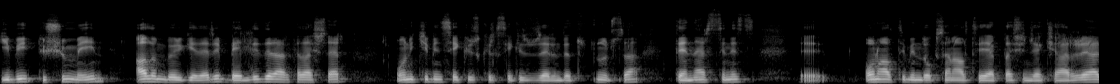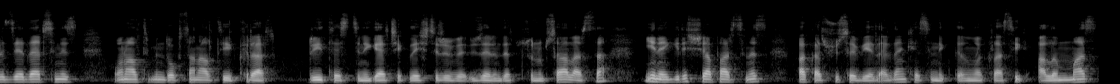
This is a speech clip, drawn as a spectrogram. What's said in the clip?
gibi düşünmeyin. Alım bölgeleri bellidir arkadaşlar. 12.848 üzerinde tutunursa denersiniz. Ee, 16.096'ya yaklaşınca karı realize edersiniz. 16.096'yı kırar, retestini gerçekleştirir ve üzerinde tutunum sağlarsa yine giriş yaparsınız. Fakat şu seviyelerden kesinlikle Luna Classic alınmaz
